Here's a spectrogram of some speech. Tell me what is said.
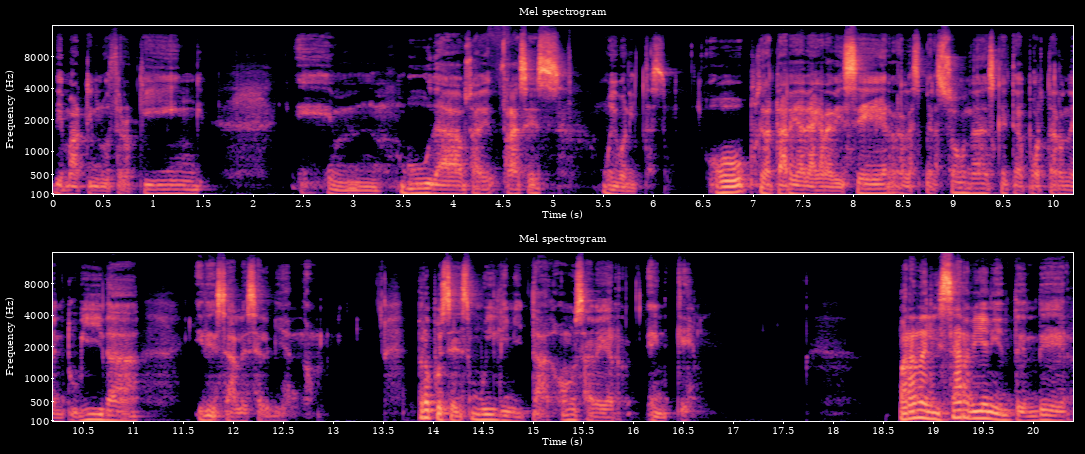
de Martin Luther King, em, Buda, o sea, frases muy bonitas. O pues, la tarea de agradecer a las personas que te aportaron en tu vida y desearles el bien, ¿no? Pero pues es muy limitado. Vamos a ver en qué. Para analizar bien y entender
